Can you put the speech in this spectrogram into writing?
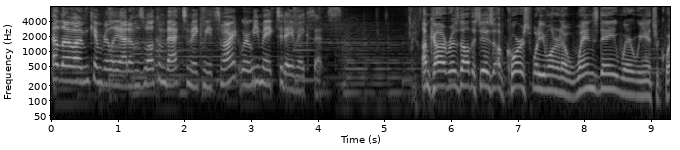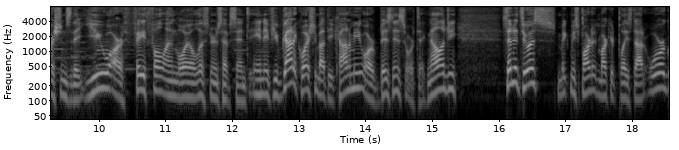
Hello, I'm Kimberly Adams. Welcome back to Make Me Smart, where we make today make sense. I'm Kai Ryssdal. This is, of course, What Do You Want to Know Wednesday, where we answer questions that you, our faithful and loyal listeners, have sent in. If you've got a question about the economy or business or technology, send it to us. Make me smart at marketplace.org,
